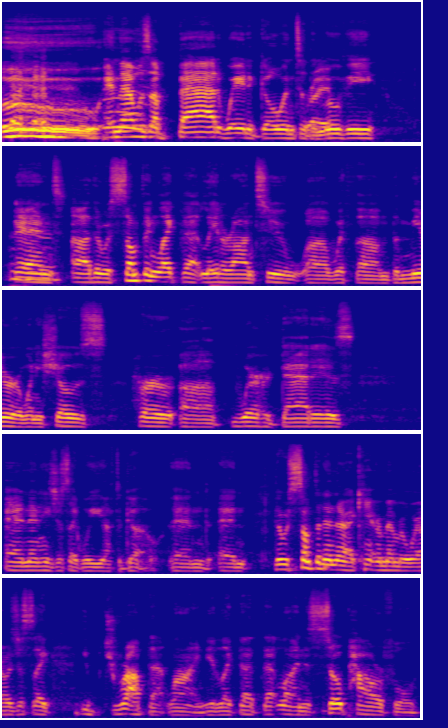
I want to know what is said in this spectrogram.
ooh. And that was a bad way to go into the Right. movie. And uh, there was something like that later on too, uh, with um, the mirror when he shows her uh, where her dad is, and then he's just like, "Well, you have to go." And and there was something in there I can't remember where I was just like, "You drop that line." You're like that. That line is so powerful.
